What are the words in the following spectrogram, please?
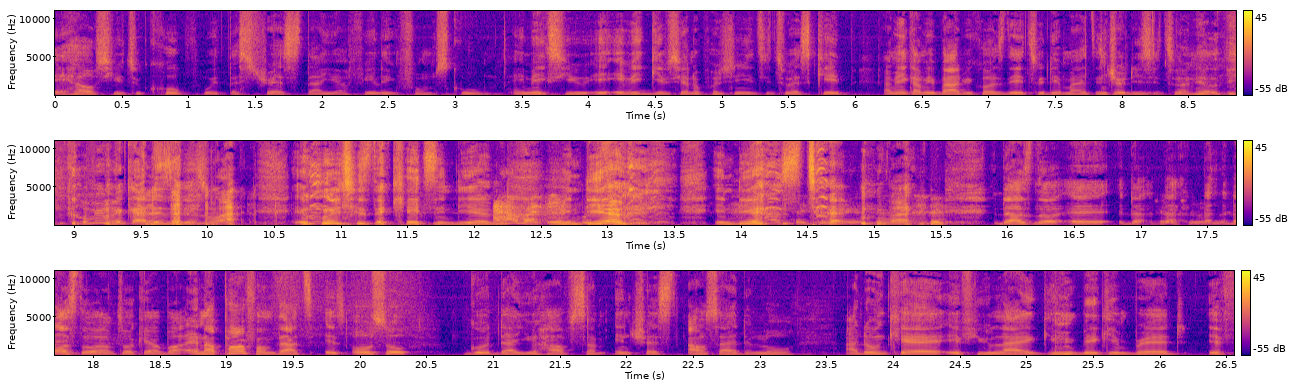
it helps you to cope with the stress that you are feeling from school. It makes you, it even gives you an opportunity to escape. I mean, it can be bad because day to day might introduce you to unhealthy coping mechanisms, which is the case in DM. I have an in. DM, in After DM's time, Julius, but that's not uh, that, that, That's that- that's not what I'm talking about. And apart from that, it's also good that you have some interest outside the law. I don't care if you like baking bread, if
